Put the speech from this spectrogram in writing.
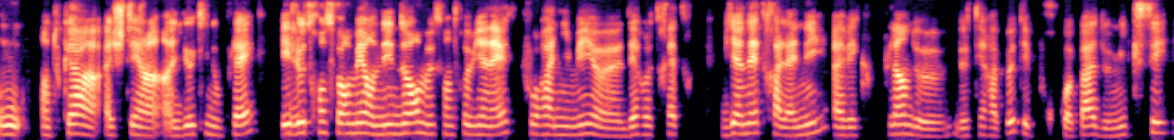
ou en tout cas acheter un, lieu qui nous plaît et le transformer en énorme centre bien-être pour animer euh, des retraites bien-être à l'année avec plein de, thérapeutes et pourquoi pas de mixer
